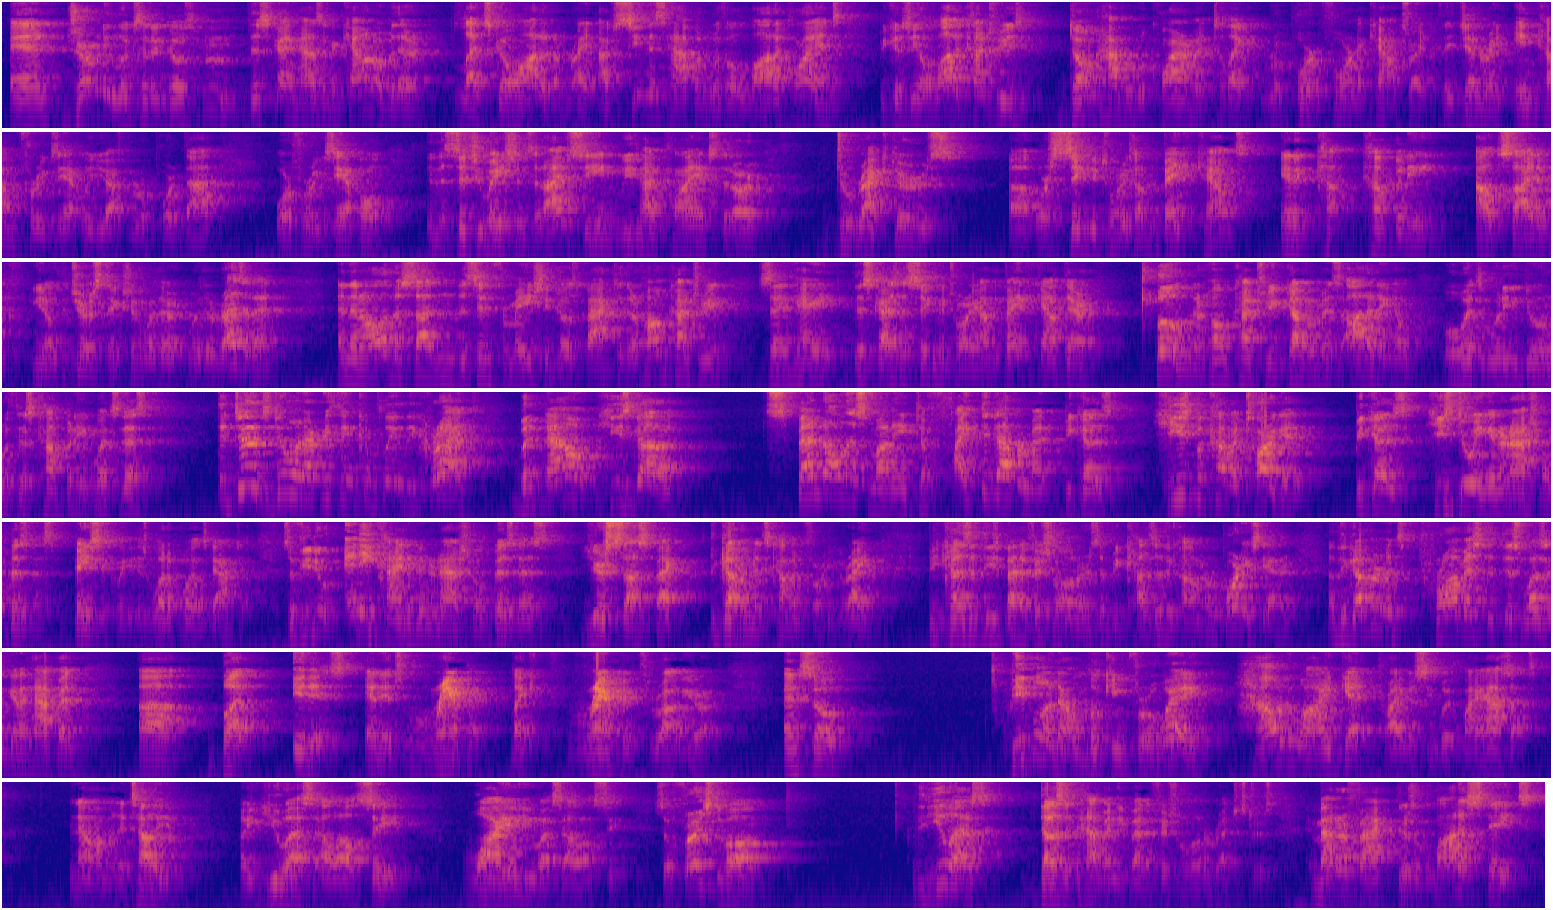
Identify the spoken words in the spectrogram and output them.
and Germany looks at it and goes, hmm, this guy has an account over there let's go audit them, right? I've seen this happen with a lot of clients because, you know, a lot of countries don't have a requirement to like report foreign accounts, right? If they generate income, for example, you have to report that. Or, for example, in the situations that I've seen, we've had clients that are directors uh, or signatories on the bank accounts in a co- company outside of you know the jurisdiction where they're where they're resident, and then all of a sudden this information goes back to their home country saying, hey, this guy's a signatory on the bank account there. Boom, their home country government's auditing them. Well, what's, what are you doing with this company? What's this? The dude's doing everything completely correct, but now he's got to spend all this money to fight the government because he's become a target because he's doing international business, basically, is what it boils down to. So if you do any kind of international business, you're suspect, the government's coming for you, right? Because of these beneficial owners and because of the common reporting standard. Now, the government's promised that this wasn't going to happen, uh, but it is, and it's rampant, like rampant throughout Europe. And so people are now looking for a way how do I get privacy with my assets? Now, I'm going to tell you a US LLC. Why a US LLC? So, first of all, the US doesn't have any beneficial owner registers. A matter of fact, there's a lot of states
